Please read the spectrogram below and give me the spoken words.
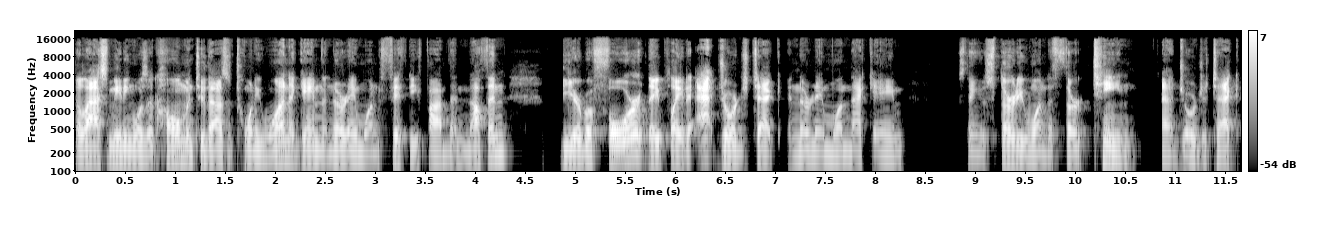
The last meeting was at home in 2021, a game that Notre Dame won 55 to nothing. The year before, they played at Georgia Tech, and Notre Dame won that game. This thing is 31 to 13 at Georgia Tech.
